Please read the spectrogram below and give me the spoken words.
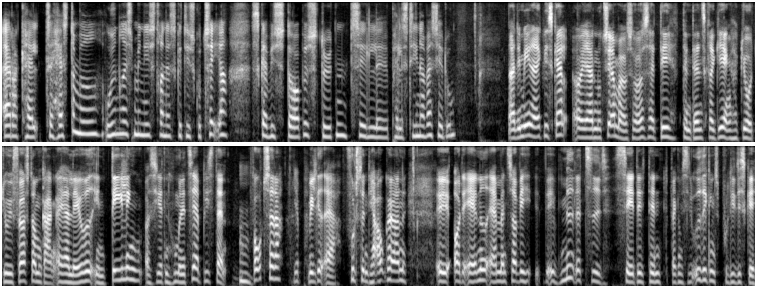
er der kaldt til hastemøde. Udenrigsministerne skal diskutere, skal vi stoppe støtten til øh, Palæstina. Hvad siger du? Nej, det mener jeg ikke, vi skal, og jeg noterer mig jo så også, at det, den danske regering har gjort jo i første omgang, at jeg har lavet en deling og siger, at den humanitære bistand mm. fortsætter, yep. hvilket er fuldstændig afgørende. Øh, og det andet er, at man så vil, vil midlertidigt sætte den hvad kan man sige, udviklingspolitiske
